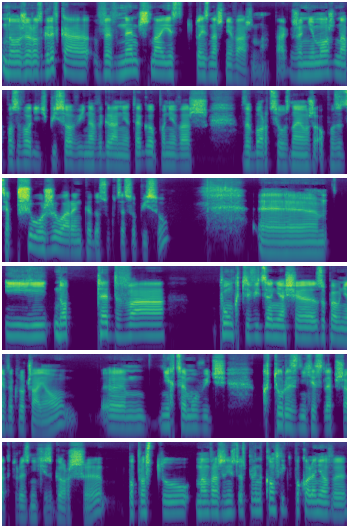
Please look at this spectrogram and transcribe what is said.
no, że rozgrywka wewnętrzna jest tutaj znacznie ważna, tak? że nie można pozwolić PiSowi na wygranie tego, ponieważ wyborcy uznają, że opozycja przyłożyła rękę do sukcesu PiSu. I no, te dwa punkty widzenia się zupełnie wykluczają. Nie chcę mówić, który z nich jest lepszy, a który z nich jest gorszy. Po prostu mam wrażenie, że to jest pewien konflikt pokoleniowy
